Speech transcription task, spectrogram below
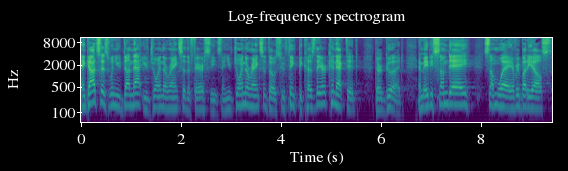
And God says, when you've done that, you've joined the ranks of the Pharisees, and you've joined the ranks of those who think because they are connected, they're good. And maybe someday, some way, everybody else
